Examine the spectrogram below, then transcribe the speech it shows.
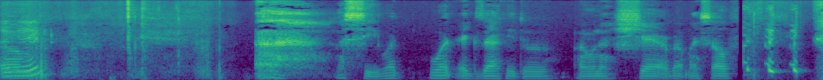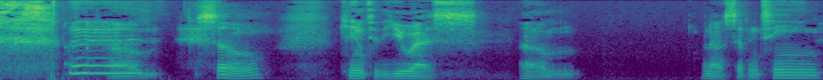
wow. Okay. Let's see, what, what exactly do I want to share about myself? um, so, came to the US um, when I was 17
